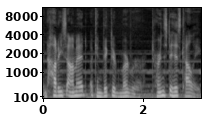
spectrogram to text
and Haris Ahmed, a convicted murderer, turns to his colleague.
